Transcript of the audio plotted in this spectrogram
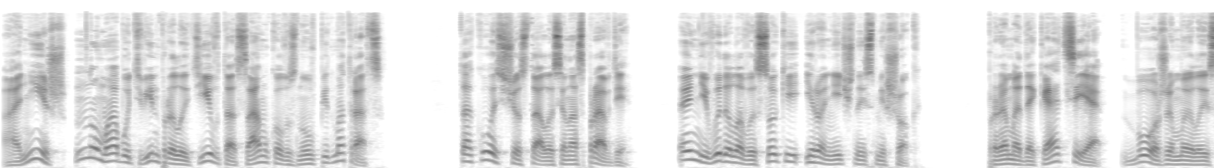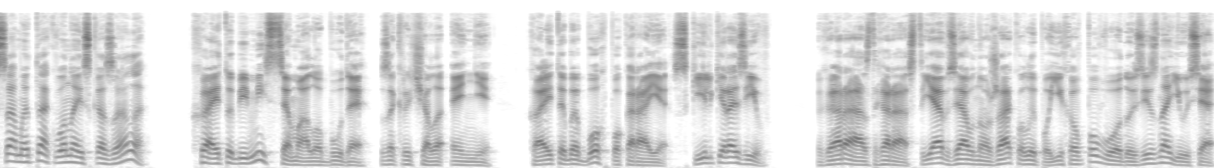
А ніж, ну, мабуть, він прилетів та сам ковзнув під матрац. Так ось що сталося насправді. Енні видала високий іронічний смішок. Премедикація? Боже милий, саме так вона й сказала? Хай тобі місця мало буде, закричала Енні. Хай тебе Бог покарає. Скільки разів? Гаразд, гаразд, я взяв ножа, коли поїхав по воду, зізнаюся.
